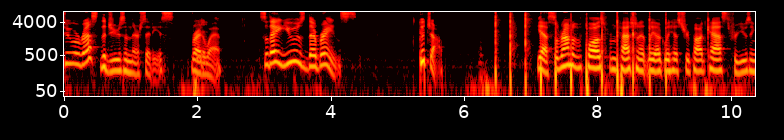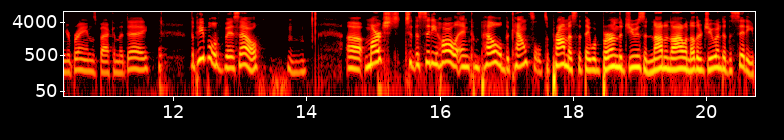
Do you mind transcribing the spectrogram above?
to arrest the Jews in their cities right away. So they used their brains. Good job. Yes, a round of applause from the Passionately Ugly History podcast for using your brains back in the day. The people of Basel hmm, uh, marched to the city hall and compelled the council to promise that they would burn the Jews and not allow another Jew into the city.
